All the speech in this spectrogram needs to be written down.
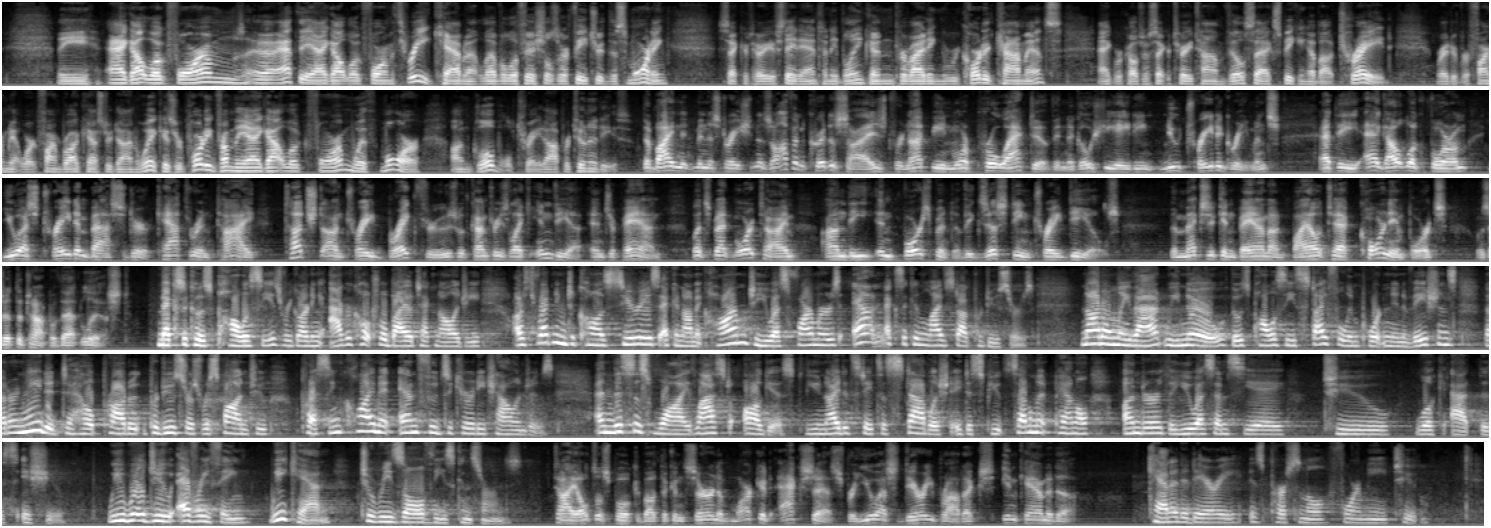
The Ag Outlook Forum, uh, at the Ag Outlook Forum, three cabinet level officials are featured this morning. Secretary of State Antony Blinken providing recorded comments. Agriculture Secretary Tom Vilsack speaking about trade. Red River Farm Network farm broadcaster Don Wick is reporting from the Ag Outlook Forum with more on global trade opportunities. The Biden administration is often criticized for not being more proactive in negotiating new trade agreements. At the Ag Outlook Forum, U.S. Trade Ambassador Katherine Tai touched on trade breakthroughs with countries like India and Japan but spent more time on the enforcement of existing trade deals. The Mexican ban on biotech corn imports was at the top of that list. Mexico's policies regarding agricultural biotechnology are threatening to cause serious economic harm to U.S. farmers and Mexican livestock producers. Not only that, we know those policies stifle important innovations that are needed to help produ- producers respond to pressing climate and food security challenges. And this is why last August, the United States established a dispute settlement panel under the USMCA to look at this issue. We will do everything we can to resolve these concerns. Tai also spoke about the concern of market access for U.S. dairy products in Canada. Canada Dairy is personal for me too.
